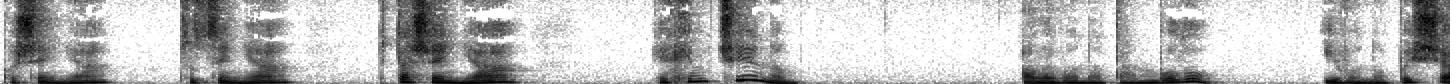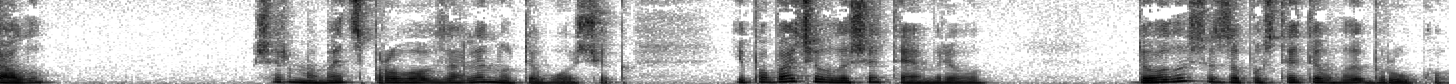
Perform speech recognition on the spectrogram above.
Кошеня, цуценя, пташеня? Яким чином? Але воно там було, і воно пищало. Шермамець спробував заглянути в горщик і побачив лише темряву. Довелося запустити вглиб руку.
